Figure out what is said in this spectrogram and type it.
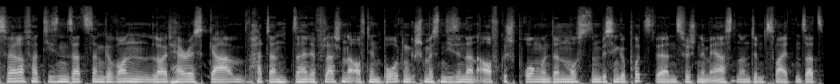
Zverev hat diesen Satz dann gewonnen. Lloyd Harris gab, hat dann seine Flaschen auf den Boden geschmissen, die sind dann aufgesprungen und dann musste ein bisschen geputzt werden zwischen dem ersten und dem zweiten Satz.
